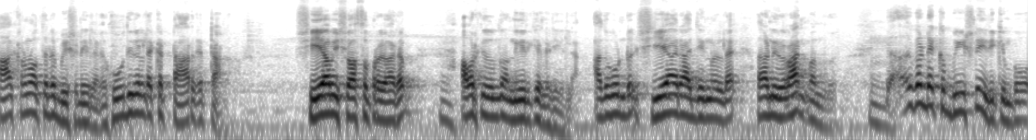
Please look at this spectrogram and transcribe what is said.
ആക്രമണത്തിന്റെ ഭീഷണിയിലാണ്. ഹൂതികളുടെയൊക്കെ ടാർഗറ്റാണ്. ഷിയ വിശ്വാസപ്രകാരം അവർക്ക് ഇതൊന്നും അംഗീകരിക്കാൻ കഴിയില്ല. അതുകൊണ്ട് ഷിയ രാജ്യങ്ങളുടെ അതാണ് ഇറാൻ വന്നത്. അതുകൊണ്ടൊക്കെ ഭീഷണി ഇരിക്കുമ്പോൾ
